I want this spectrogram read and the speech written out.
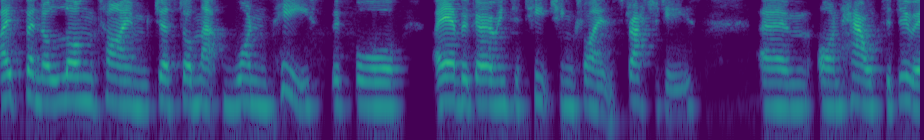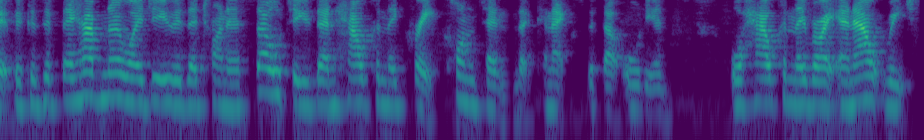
i spend a long time just on that one piece before i ever go into teaching client strategies um, on how to do it because if they have no idea who they're trying to sell to then how can they create content that connects with that audience? Or how can they write an outreach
